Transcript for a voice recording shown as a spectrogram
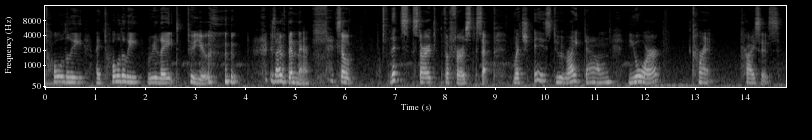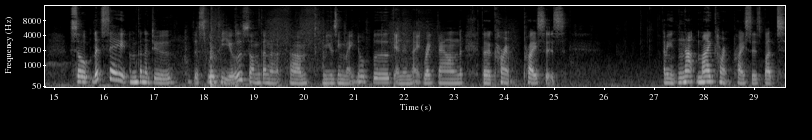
totally, I totally relate to you because I've been there. So let's start the first step, which is to write down your current prices. So let's say I'm gonna do this with you. So I'm gonna, um, I'm using my notebook and then I write down the current prices. I mean, not my current prices, but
